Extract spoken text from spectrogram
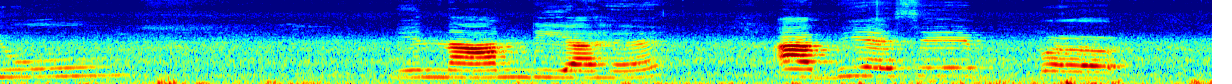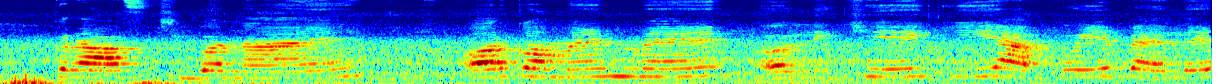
जो ये नाम दिया है। आप भी ऐसे क्राफ्ट्स बनाएँ और कमेंट में लिखिए कि आपको ये पहले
